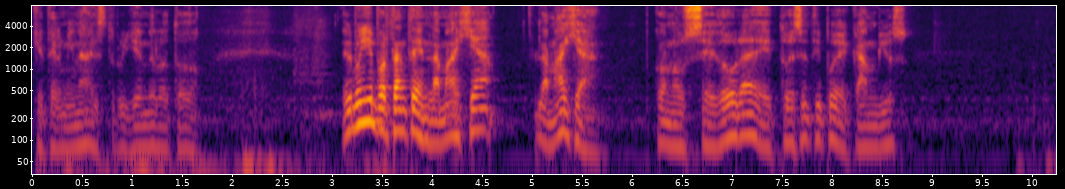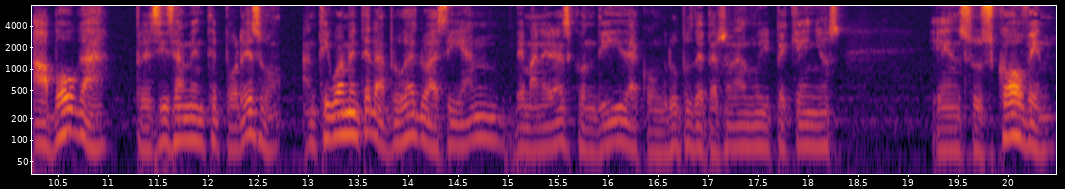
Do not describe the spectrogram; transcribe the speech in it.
que termina destruyéndolo todo. Es muy importante en la magia, la magia conocedora de todo ese tipo de cambios, aboga precisamente por eso. Antiguamente las brujas lo hacían de manera escondida, con grupos de personas muy pequeños, en sus coven.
